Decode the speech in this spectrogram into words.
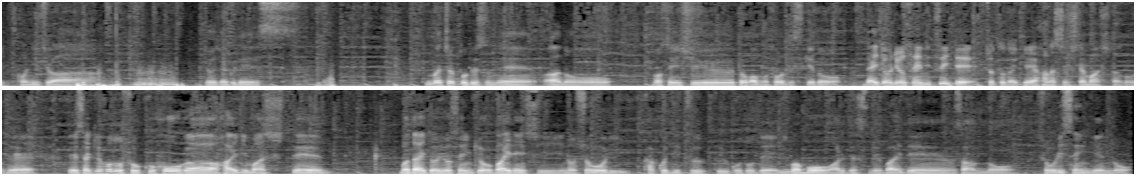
い、こんにちは。ジョージャクです。今ちょっとですね、あの、まあ、先週とかもそうですけど、大統領選についてちょっとだけ話してましたので、で先ほど速報が入りまして、まあ、大統領選挙、バイデン氏の勝利確実ということで、今もうあれですね、バイデンさんの勝利宣言の、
